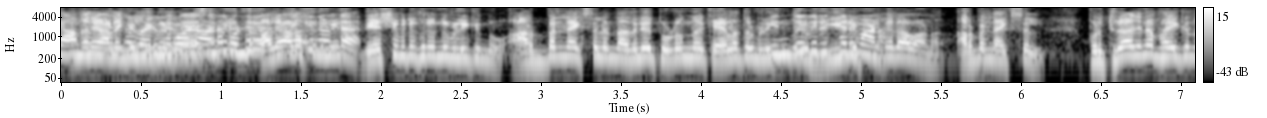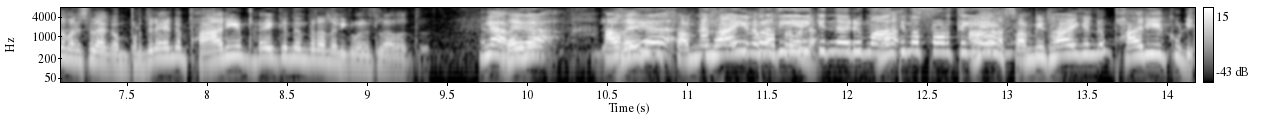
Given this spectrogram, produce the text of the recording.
അങ്ങനെയാണെങ്കിൽ മലയാള സിനിമ വിളിക്കുന്നുണ്ട്. എന്ന് വിളിക്കുന്നു. അർബൻ നക്സൽ എന്ന് അതിനെ തുടർന്ന് കേരളത്തിൽ വിളിക്കുന്നത്. നേതാവാണ്. അർബൻ നക്സൽ പൃഥ്വിരാജിനെ ഭയക്കുന്ന മനസ്സിലാക്കാം. പൃഥ്വിരാജിന്റെ ഭാര്യയെ ഭയക്കുന്ന എന്താണെന്ന് എനിക്ക് മനസ്സിലാവാത്തത്? സംവിധായകന്റെ ഭാര്യയെ കൂടി.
